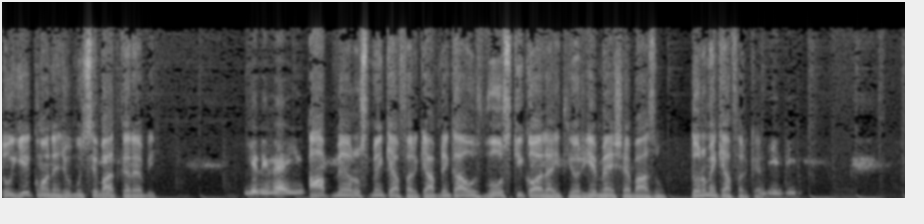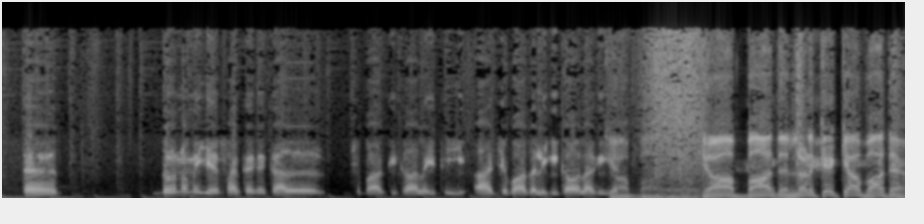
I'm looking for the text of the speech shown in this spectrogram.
तो ये कौन है जो मुझसे बात कर रहे अभी? ये भी मैं आई हूँ। आप में और उसमें क्या फ़र्क है? आपने कहा वो उसकी कॉल आई थी और ये मैं शहबाज हूँ। दोनों में क्या फ़र्क है? जी जी। दोनों में ये फ़र्क है कि कल शहबाज की कॉल आई थी आज शहबाज अली की कॉल आ गई क्या बात क्या बात है लड़के क्या बात है।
